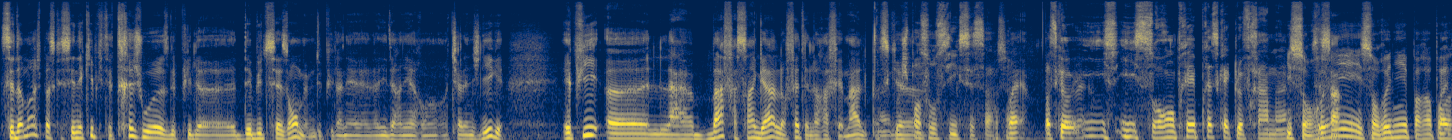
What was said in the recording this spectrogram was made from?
C'est dommage parce que c'est une équipe qui était très joueuse depuis le début de saison, même depuis l'année dernière en en Challenge League. Et puis, euh, la baffe à Saint-Gall, en fait, elle leur a fait mal. Parce Ouais, que, Je pense aussi que c'est ça. Ouais. Parce qu'ils ils sont rentrés presque avec le frein à main. Ils sont ça. reniés, ils sont reniés par rapport Ouais, à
